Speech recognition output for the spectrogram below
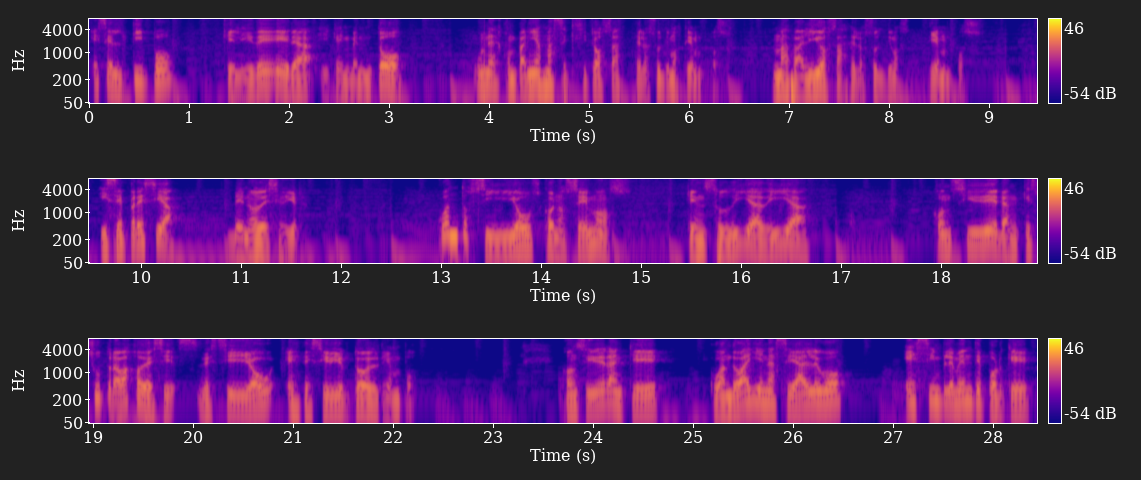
Es el tipo que lidera y que inventó una de las compañías más exitosas de los últimos tiempos, más valiosas de los últimos tiempos. Y se precia de no decidir. ¿Cuántos CEOs conocemos que en su día a día consideran que su trabajo de, CEO es decidir todo el tiempo? Consideran que cuando alguien hace algo es simplemente porque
